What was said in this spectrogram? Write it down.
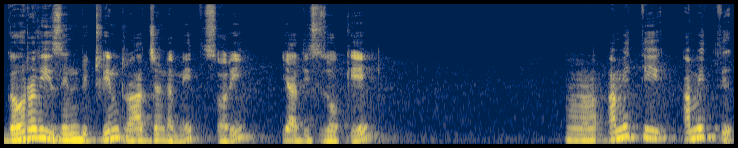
Gaurav is in between Raj and Amit. Sorry. Yeah, this is okay. Uh, Amit, Amit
